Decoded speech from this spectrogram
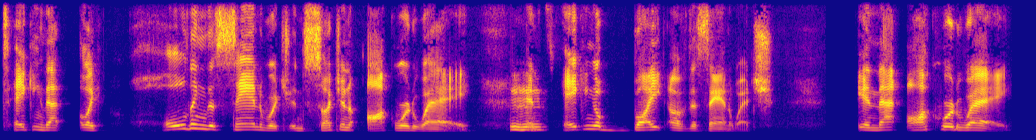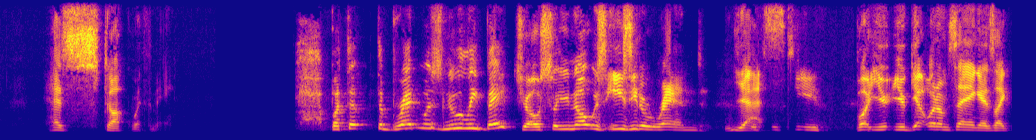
taking that, like holding the sandwich in such an awkward way Mhm. and taking a bite of the sandwich in that awkward way has stuck with me. But the, the bread was newly baked, Joe, so you know it was easy to rend. Yes, teeth. but you you get what I'm saying is like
